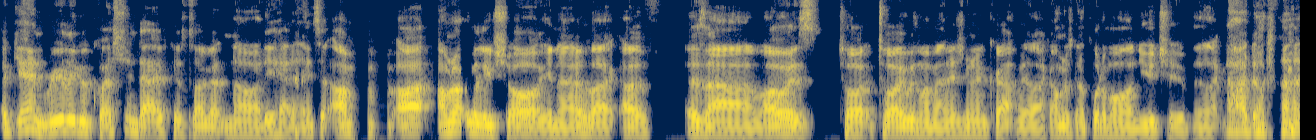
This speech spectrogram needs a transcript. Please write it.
Again, really good question, Dave, because I got no idea how to answer. I'm I, I'm not really sure, you know. Like I've as um I always toy, toy with my management and crap. Me like I'm just gonna put them all on YouTube. And they're like, no, don't. no,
